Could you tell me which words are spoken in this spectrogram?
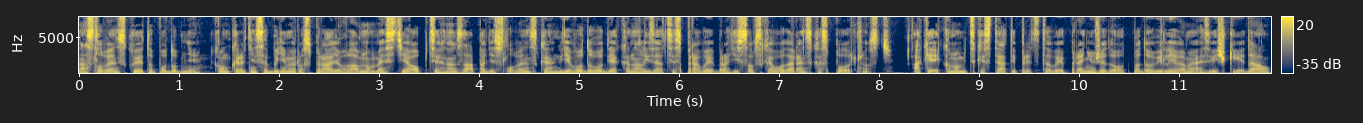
Na Slovensku je to podobne. Konkrétne sa budeme rozprávať o hlavnom meste a obciach na západe Slovenska, kde vodovody a kanalizácie spravuje Bratislavská vodárenská spoločnosť. Aké ekonomické straty predstavuje pre ňu, že do odpadov vylievame aj zvyšky jedál?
